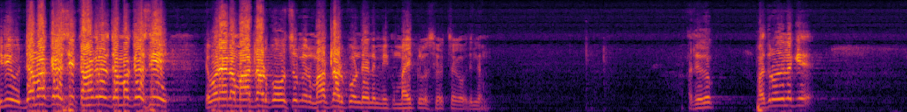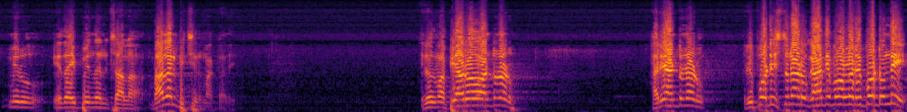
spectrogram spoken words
ఇది డెమోక్రసీ కాంగ్రెస్ డెమోక్రసీ. ఎవరైనా మాట్లాడుకోవచ్చు మీరు మాట్లాడుకోండి అని మీకు మైకులు స్వేచ్ఛగా వదిలేము. అదేదో పది రోజులకే మీరు ఏదో అయిపోయిందని చాలా బాధ అనిపించింది మాకు అది. ఈరోజు మా పిఆర్ఓ అంటున్నాడు. హరి అంటున్నాడు రిపోర్ట్ ఇస్తున్నాడు గాంధీ భవన్లో రిపోర్ట్ ఉంది.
